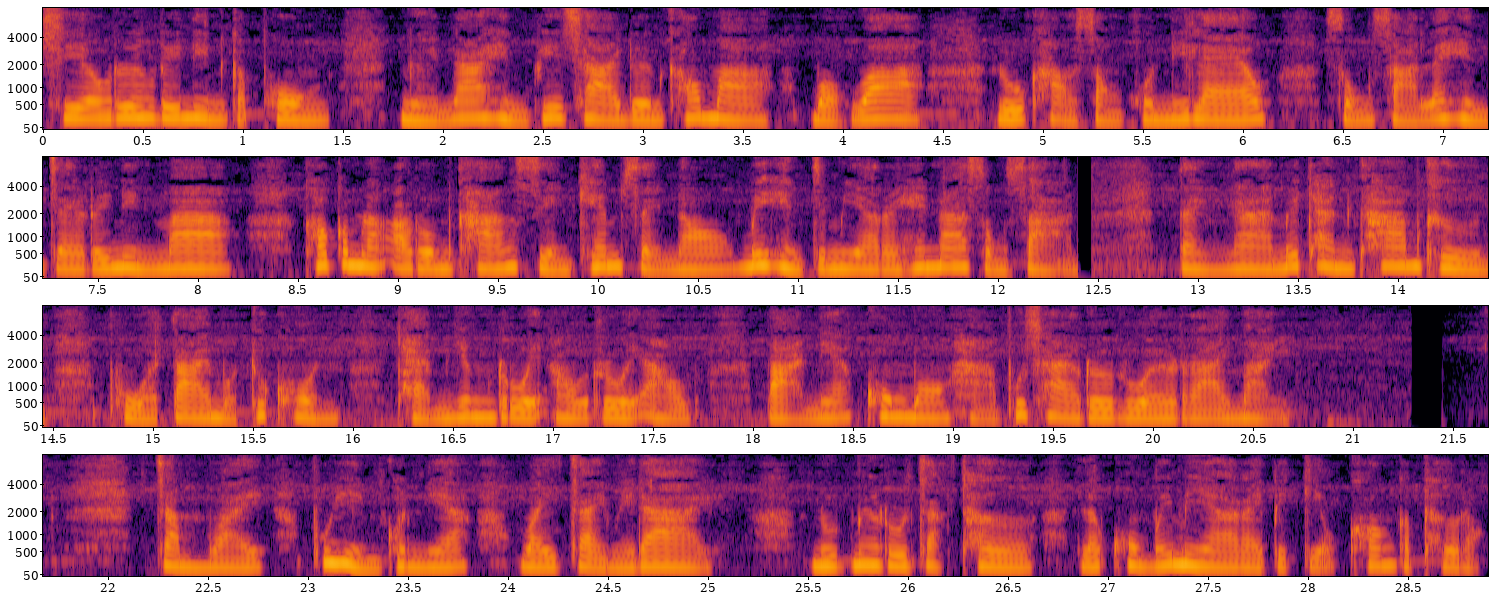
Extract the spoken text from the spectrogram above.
เชียลเรื่องรินินกับพงษ์เงยหน้าเห็นพี่ชายเดินเข้ามา บอกว่ารู้ข่าวสองคนนี้แล้ว สงสารและเห็นใจรินินมาก เขากำลังอารมณ์ค้างเสียงเข้มใส่น้อง ไม่เห็นจะมีอะไรให้น่าสงสาร แต่งงานไม่ทันข้ามคืน ผัวตายหมดทุกคน แถมยังรวยเอารวยเอา ป่านเนี้ยคงมองหาผู้ชายรวยๆรายใหม่จำไว้ผู้หญิงคนนี้ไว้ใจไม่ได้ นุชไม่รู้จักเธอ แล้วคงไม่มีอะไรไปเกี่ยวข้องกับเธอหรอก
